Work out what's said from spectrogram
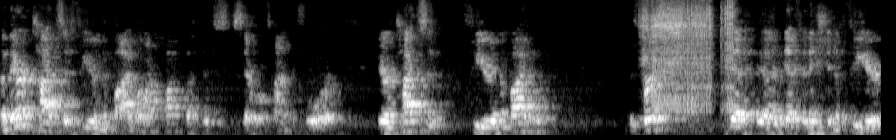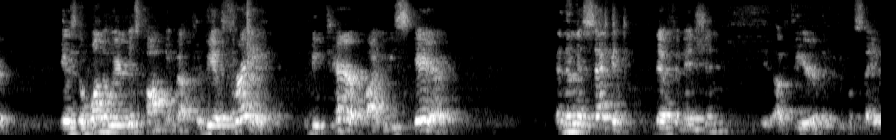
Now, there are types of fear in the Bible. I've talked about this several times before. There are types of fear in the Bible. The first de- uh, definition of fear is the one that we were just talking about to be afraid, to be terrified, to be scared. And then the second definition of fear that people say,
